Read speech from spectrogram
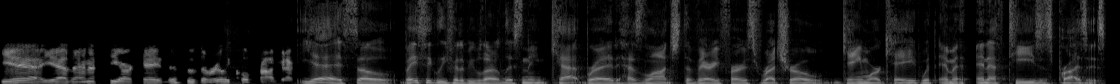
Yeah, yeah, the NFT arcade. This is a really cool project. Yeah, so basically for the people that are listening, Cat Bread has launched the very first retro game arcade with M- NFTs as prizes.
